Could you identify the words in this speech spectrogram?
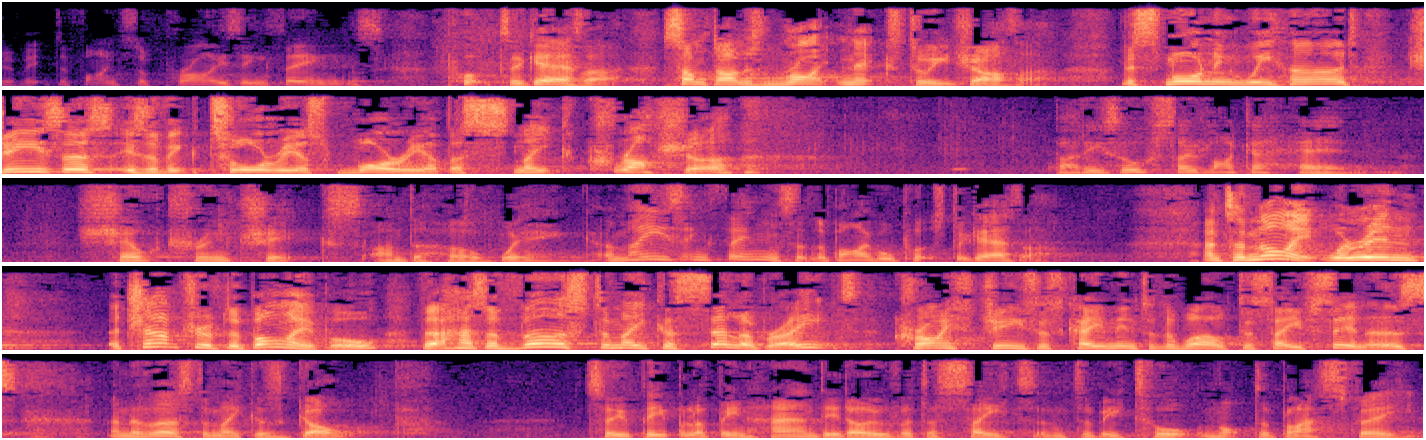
of it to find surprising things put together, sometimes right next to each other. This morning we heard Jesus is a victorious warrior, the snake crusher, but he's also like a hen, sheltering chicks under her wing. Amazing things that the Bible puts together. And tonight we're in a chapter of the Bible that has a verse to make us celebrate Christ Jesus came into the world to save sinners and a verse to make us gulp. Two people have been handed over to Satan to be taught not to blaspheme.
